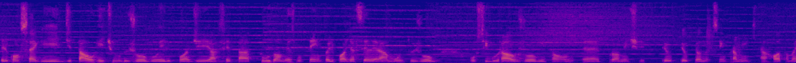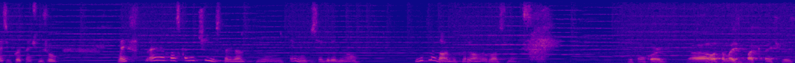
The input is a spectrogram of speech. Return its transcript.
ele consegue ditar o ritmo do jogo, ele pode afetar tudo ao mesmo tempo, ele pode acelerar muito o jogo ou segurar o jogo. Então, é, provavelmente, eu, eu pelo assim, pra mim, que é a rota mais importante do jogo. Mas é basicamente isso, tá ligado? Não tem muito segredo, não. Muito legal, muito legal, eu gosto mais. Eu concordo. É a rota mais impactante mesmo.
